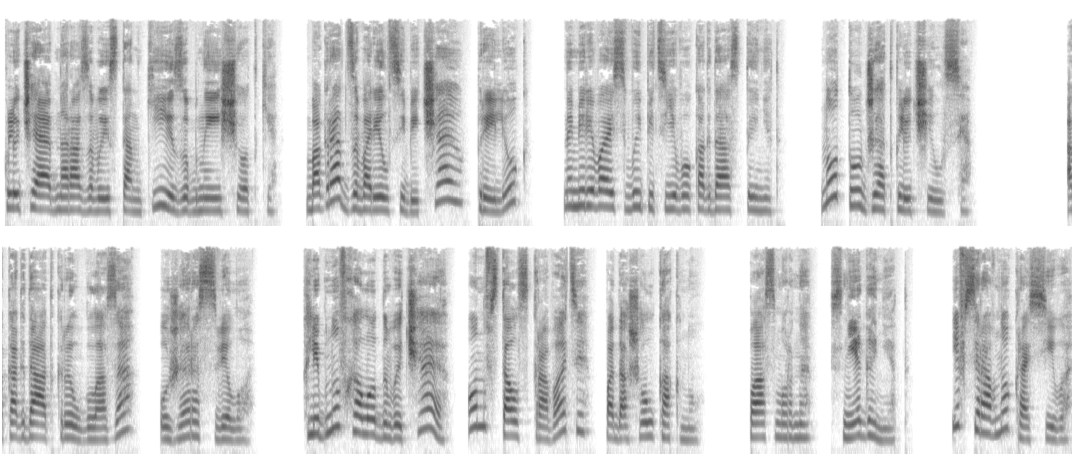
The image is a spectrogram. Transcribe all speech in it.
включая одноразовые станки и зубные щетки, Баграт заварил себе чаю, прилег, намереваясь выпить его, когда остынет, но тут же отключился. А когда открыл глаза, уже рассвело. Хлебнув холодного чая, он встал с кровати, подошел к окну. Пасмурно, снега нет. И все равно красиво.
